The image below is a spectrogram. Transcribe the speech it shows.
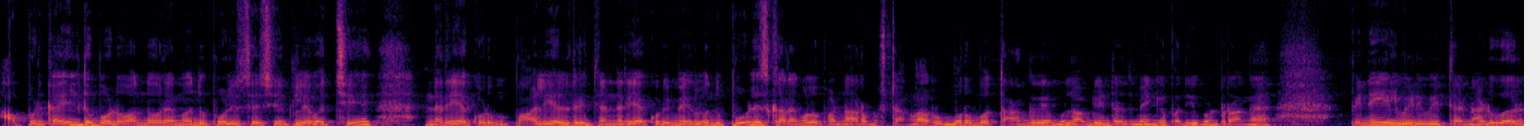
அப்படி கையெழுத்து போட்டு வந்தவரை வந்து போலீஸ் ஸ்டேஷனுக்குள்ளே வச்சு நிறைய கொடும் பாலியல் ரீதியான நிறைய கொடுமைகள் வந்து போலீஸ்காரங்களும் பண்ண ஆரம்பிச்சிட்டாங்களா? ரொம்ப ரொம்ப தாங்கவே முடியல அப்படின்றதுமே இங்கே பதிவு பண்ணுறாங்க பிணையில் விடுவித்த நடுவர்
